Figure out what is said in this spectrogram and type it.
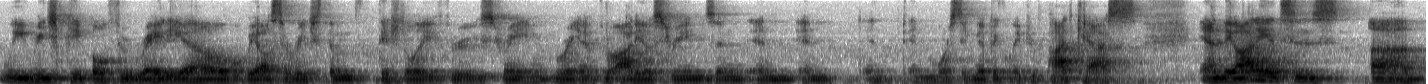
we reach people through radio, but we also reach them digitally through stream, you know, through audio streams, and, and, and, and, and more significantly through podcasts. And the audiences, um,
